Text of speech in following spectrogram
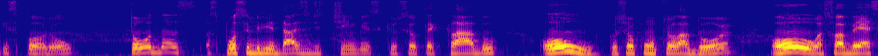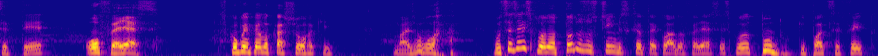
explorou todas as possibilidades de timbres que o seu teclado ou que o seu controlador ou a sua VST oferece? Desculpem pelo cachorro aqui, mas vamos lá. Você já explorou todos os timbres que seu teclado oferece? Você explorou tudo que pode ser feito?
